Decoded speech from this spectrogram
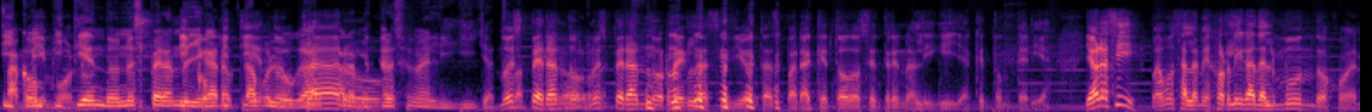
y compitiendo, ¿no? esperando Y llegar a octavo lugar para meterse en una liguilla. No esperando, no esperando reglas idiotas para que todos entren a liguilla, qué tontería. Y ahora sí, vamos a la mejor liga del mundo, Juan.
